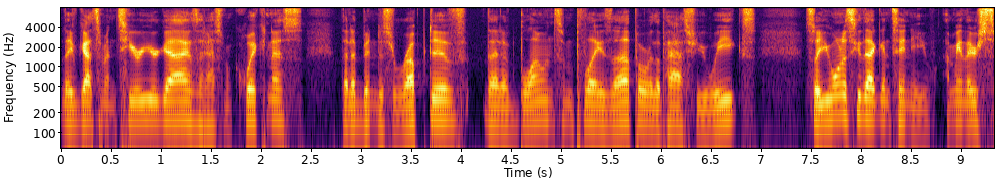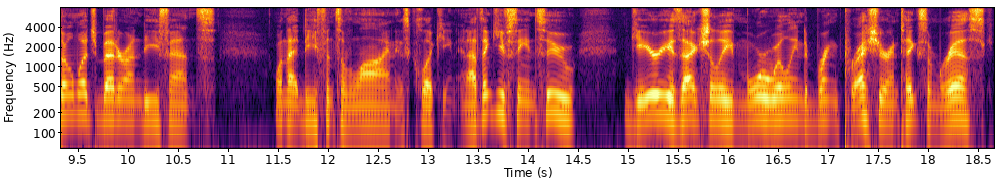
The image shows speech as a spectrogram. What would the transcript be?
They've got some interior guys that have some quickness, that have been disruptive, that have blown some plays up over the past few weeks. So you want to see that continue. I mean, they're so much better on defense when that defensive line is clicking. And I think you've seen too, Gary is actually more willing to bring pressure and take some risk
